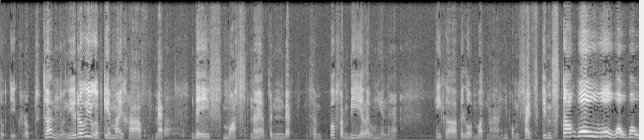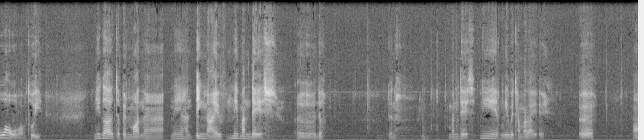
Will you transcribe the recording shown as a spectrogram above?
สวัสดีครับทุกท่าน วันนี้เราก็อยู่กับเกม Minecraft Map Days Moss นะฮะเป็นแบบพวกซัมบี้อะไรพวกนี้นะฮะ นี่ก็ไปโหลดมอดมา นี่ผมใส่สกินสตาร์ว้าวว้าวว้าวว้าวว้าวถุย นี่ก็จะเป็นมอดนะฮะ นี่ Hunting Knife นี่ Bandage เออเดี๋ยวเดี๋ยวนะ Bandage นี่มีไว้ทำอะไรเอ่ยเอออ๋อ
